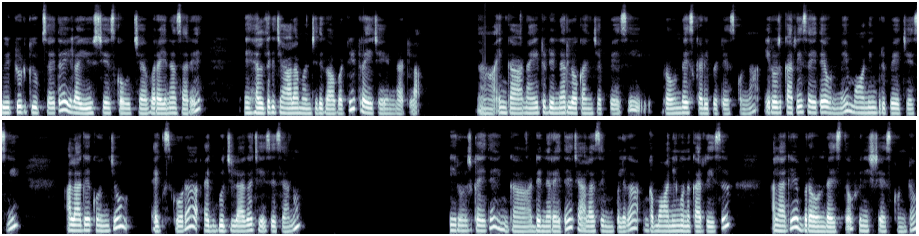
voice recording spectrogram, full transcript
బీట్రూట్ క్యూబ్స్ అయితే ఇలా యూస్ చేసుకోవచ్చు ఎవరైనా సరే. హెల్త్కి చాలా మంచిది కాబట్టి ట్రై చేయండి అట్లా. ఇంకా నైట్ డిన్నర్లోకి అని చెప్పేసి బ్రౌన్ రైస్ కడిగి పెట్టేసుకున్నా. ఈరోజు కర్రీస్ అయితే ఉన్నాయి మార్నింగ్ ప్రిపేర్ చేసి అలాగే కొంచెం ఎగ్స్ కూడా ఎగ్ బుజ్జిలాగా చేసేసాను. ఈ రోజుకైతే ఇంకా డిన్నర్ అయితే చాలా సింపుల్గా ఇంకా మార్నింగ్ ఉన్న కర్రీస్ అలాగే బ్రౌన్ రైస్తో ఫినిష్ చేసుకుంటాం.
